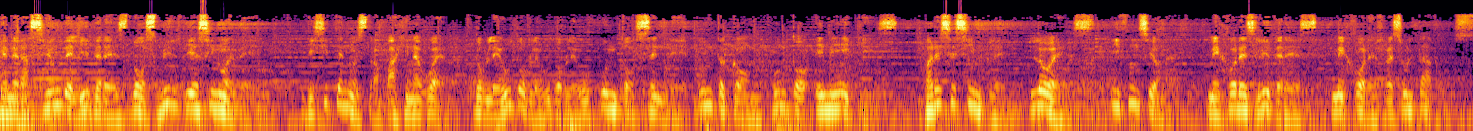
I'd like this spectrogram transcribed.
Generación de Líderes 2019. Visite nuestra página web www.sende.com.mx. Parece simple, lo es y funciona. Mejores líderes, mejores resultados.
